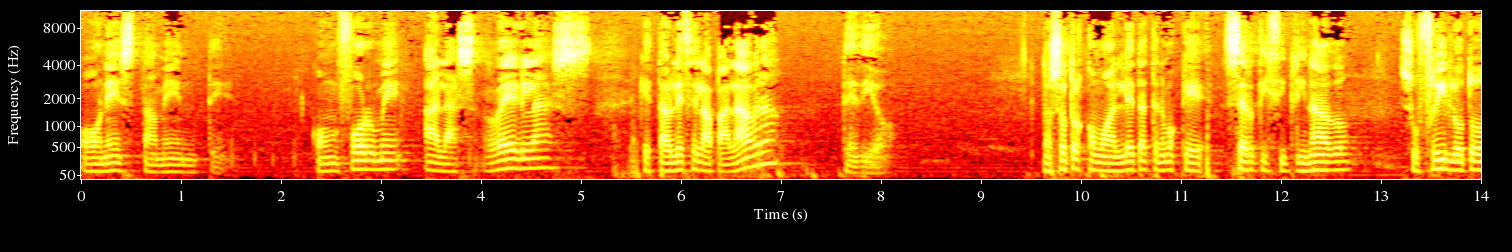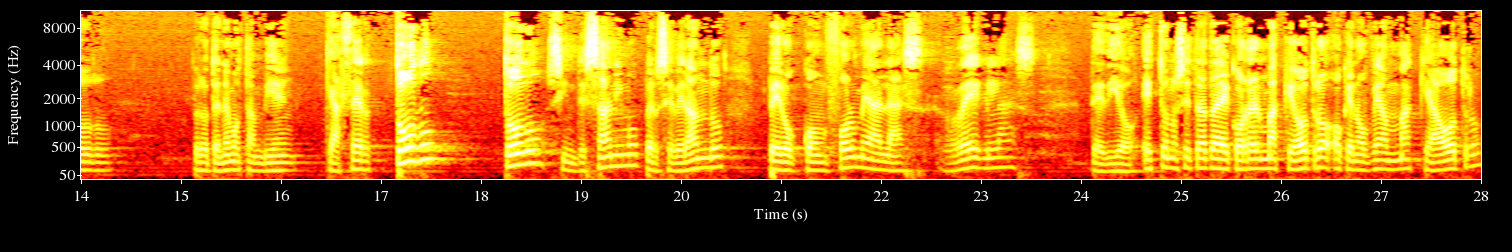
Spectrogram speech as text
Honestamente, conforme a las reglas que establece la palabra de Dios. Nosotros como atletas tenemos que ser disciplinados, sufrirlo todo, pero tenemos también que hacer todo, todo sin desánimo, perseverando, pero conforme a las reglas de Dios. Esto no se trata de correr más que otro o que nos vean más que a otro,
